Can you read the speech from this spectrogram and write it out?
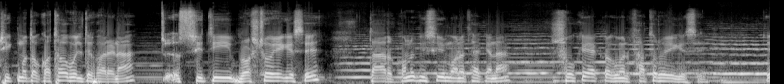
ঠিকমতো কথাও বলতে পারে না। স্মৃতি ভ্রষ্ট হয়ে গেছে। তার কোনো কিছুই মনে থাকে না। শোকে এক রকমের ফাথর হয়ে গেছে। তো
